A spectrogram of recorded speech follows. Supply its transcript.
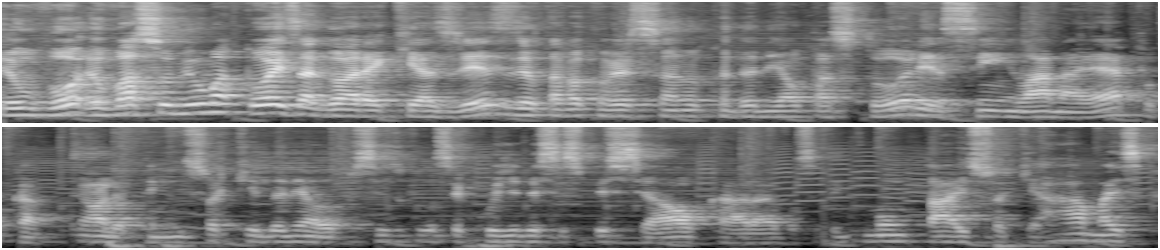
eu vou, eu vou assumir uma coisa agora, que às vezes eu estava conversando com o Daniel Pastore, assim, lá na época, assim, olha, tem isso aqui, Daniel, eu preciso que você cuide desse especial, cara, você tem que montar isso aqui. Ah, mas,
